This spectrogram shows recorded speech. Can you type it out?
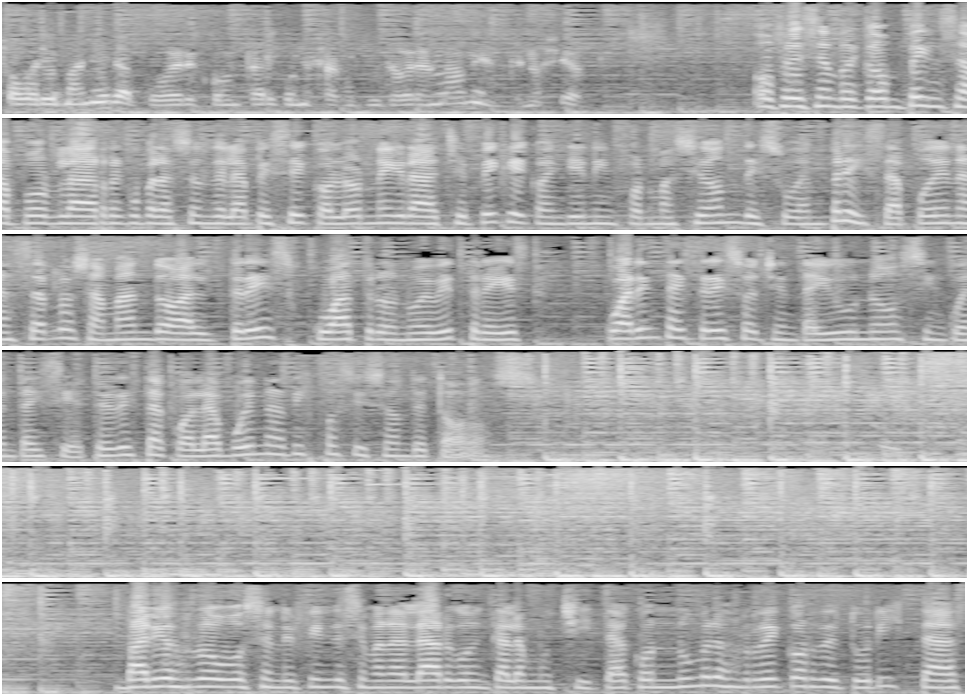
sobremanera poder contar con esa computadora nuevamente, ¿no es cierto? Ofrecen recompensa por la recuperación de la PC color negra HP que contiene información de su empresa. Pueden hacerlo llamando al 3493 4381 57. Destacó la buena disposición de todos. Varios robos en el fin de semana largo en Calamuchita, con números récord de turistas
